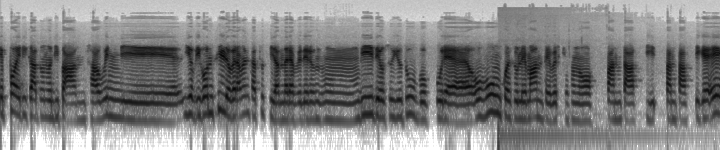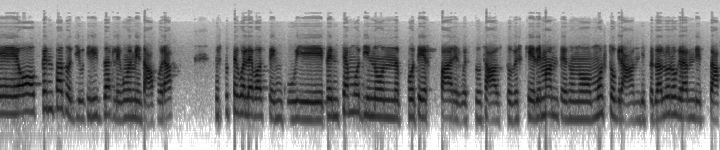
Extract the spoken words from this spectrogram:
e poi ricadono di pancia, quindi io vi consiglio veramente a tutti di andare a vedere un, video su YouTube oppure ovunque sulle mante perché sono fantasti, fantastiche e ho pensato di utilizzarle come metafora per tutte quelle volte in cui pensiamo di non poter fare questo salto perché le mante sono molto grandi e per la loro grandezza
